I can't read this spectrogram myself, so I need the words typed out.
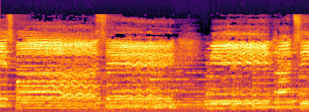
satisface mi transido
